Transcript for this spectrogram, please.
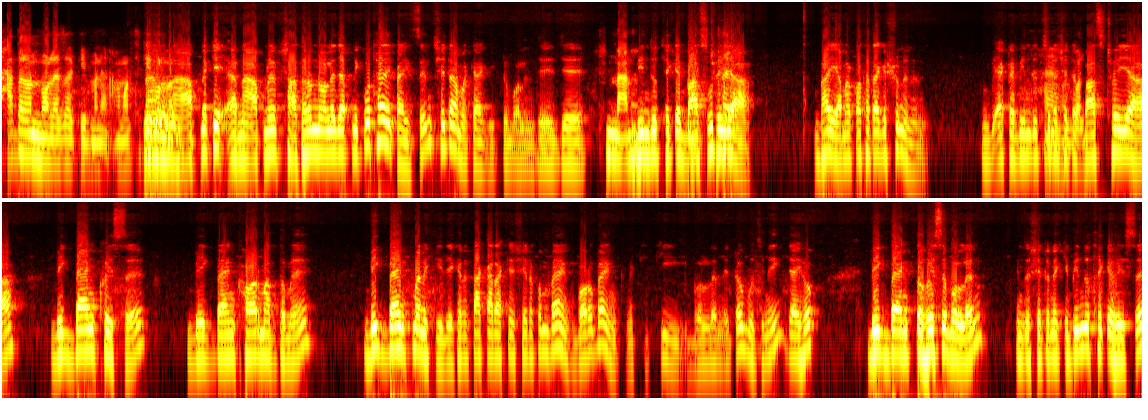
সাধারণ নলেজ আর কি মানে আমার থেকে না, না আপনাকে না আপনার সাধারণ নলেজ আপনি কোথায় পাইছেন সেটা আমাকে আগে একটু বলেন যে যে বিন্দু থেকে বাস্ট হইয়া ভাই আমার কথাটা আগে শুনে নেন। একটা বিন্দু ছিল হ্যাঁ, সেটা বাস্ট হইয়া বিগ ব্যাং হয়েছে বিগ ব্যাং হওয়ার মাধ্যমে। বিগ ব্যাংক মানে কি? যেখানে টাকা রাখে সেরকম ব্যাংক বড় ব্যাংক? নাকি কি বললেন? এটাও বুঝি নাই যাই হোক বিগ ব্যাংক তো হয়েছে বললেন কিন্তু সেটা নাকি বিন্দু থেকে হয়েছে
